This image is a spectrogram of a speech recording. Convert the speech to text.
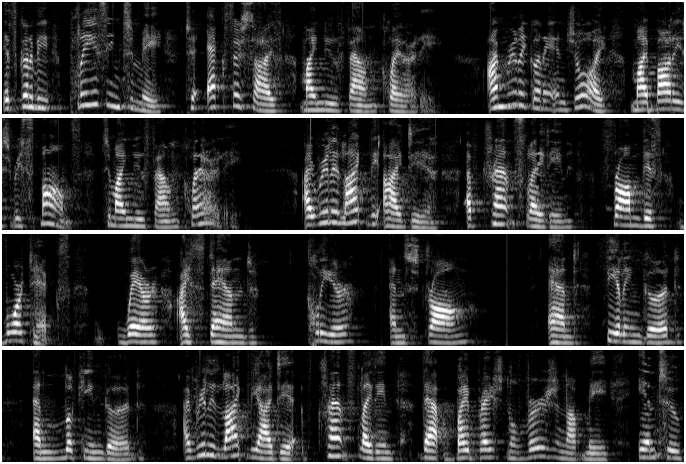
It's going to be pleasing to me to exercise my newfound clarity. I'm really going to enjoy my body's response to my newfound clarity. I really like the idea of translating from this vortex where I stand clear and strong and feeling good and looking good I really like the idea of translating that vibrational version of me into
